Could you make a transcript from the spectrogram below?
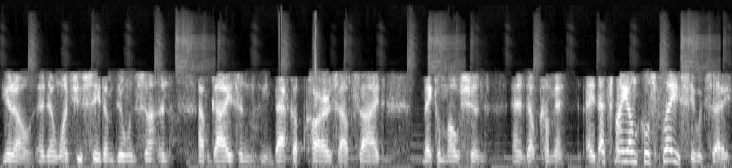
you know, and then once you see them doing something, have guys in, in backup cars outside, make a motion, and they'll come in. Hey, that's my uncle's place, he would say.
